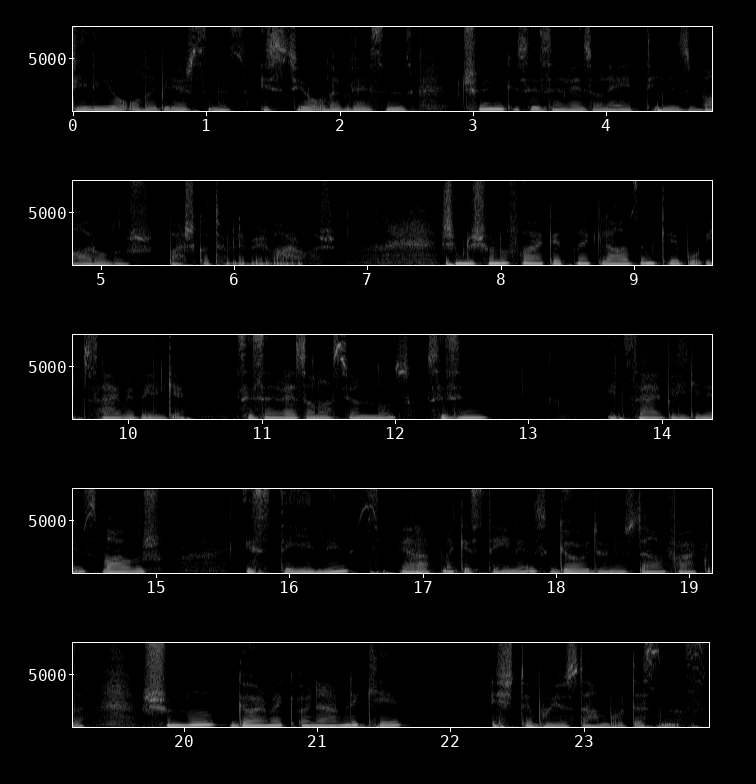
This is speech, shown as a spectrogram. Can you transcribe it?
diliyor olabilirsiniz, istiyor olabilirsiniz. Çünkü sizin rezone ettiğiniz varoluş başka türlü bir varoluş. Şimdi şunu fark etmek lazım ki bu içsel bir bilgi. Sizin rezonasyonunuz, sizin içsel bilginiz, varoluş isteğiniz, yaratmak isteğiniz gördüğünüzden farklı. Şunu görmek önemli ki işte bu yüzden buradasınız.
